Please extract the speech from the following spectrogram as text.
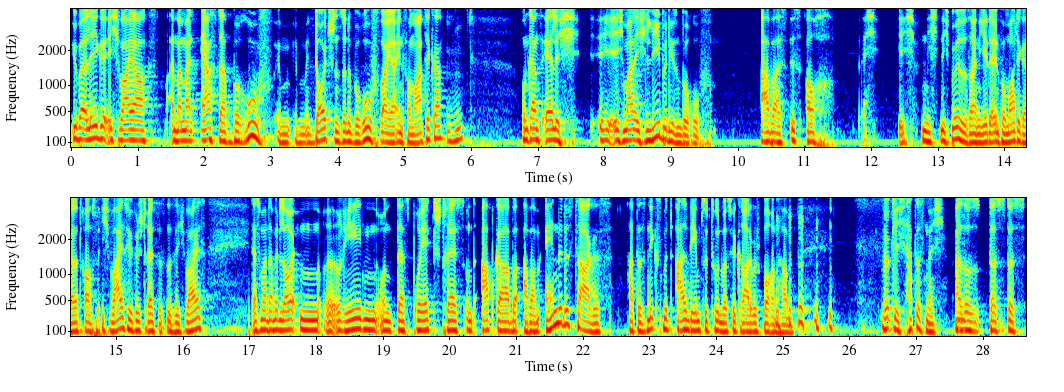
überlege, ich war ja, mein mein erster Beruf, im, im, im deutschen Sinne Beruf, war ja Informatiker. Und ganz ehrlich, ich meine, ich liebe diesen Beruf. Aber es ist auch, ich, ich nicht, nicht böse sein, jeder Informatiker da draußen. Ich weiß, wie viel Stress es ist. Ich weiß, dass man da mit Leuten äh, reden und das Projektstress und Abgabe, aber am Ende des Tages hat das nichts mit all dem zu tun, was wir gerade besprochen haben. wirklich, hat es nicht. Also das, das,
